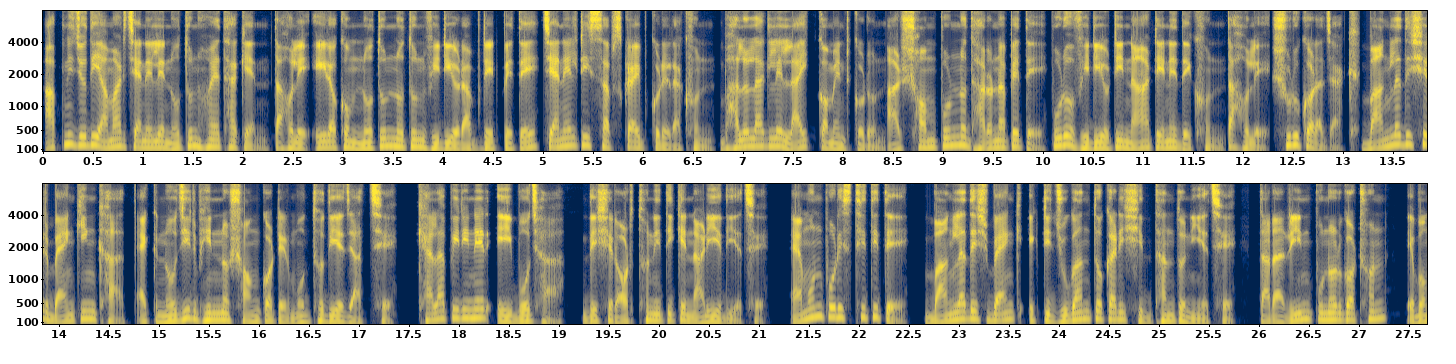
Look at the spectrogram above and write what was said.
আপনি যদি আমার চ্যানেলে নতুন হয়ে থাকেন, তাহলে এই রকম নতুন নতুন ভিডিওর আপডেট পেতে চ্যানেলটি সাবস্ক্রাইব করে রাখুন। ভালো লাগলে লাইক, কমেন্ট করুন। আর সম্পূর্ণ ধারণা পেতে পুরো ভিডিওটি না টেনে দেখুন। তাহলে শুরু করা যাক। বাংলাদেশের ব্যাংকিং খাত এক নজির ভিন্ন সংকটের মধ্য দিয়ে যাচ্ছে। খেলাপিরিনের এই বোঝা দেশের অর্থনীতিকে নাড়িয়ে দিয়েছে। এমন পরিস্থিতিতে বাংলাদেশ ব্যাংক একটি যুগান্তকারী সিদ্ধান্ত নিয়েছে। তারা ঋণ পুনর্গঠন এবং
